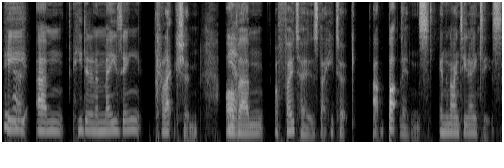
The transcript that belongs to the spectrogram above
He Yeah. um he did an amazing collection of Yeah. um of photos that he took at Butlins in the 1980s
